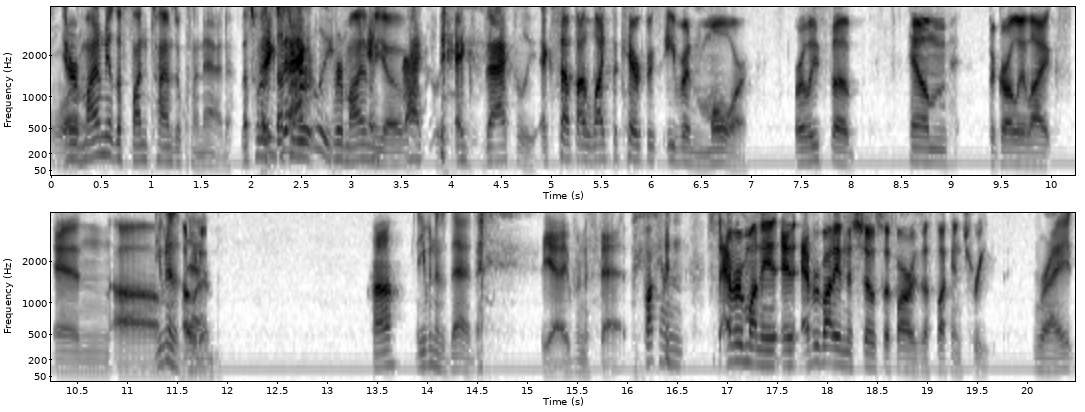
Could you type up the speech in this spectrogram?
It reminded me of the fun times of Clannad. That's what exactly it reminded me of. Exactly, exactly. Except I like the characters even more, or at least the him, the girl he likes, and uh, Even his dad. Odin. Huh? Even his dad. Yeah, even his dad. Fucking just everybody, everybody in the show so far is a fucking treat. Right?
